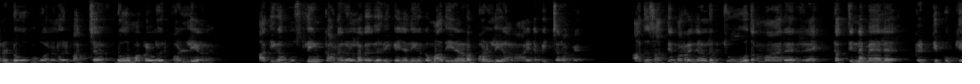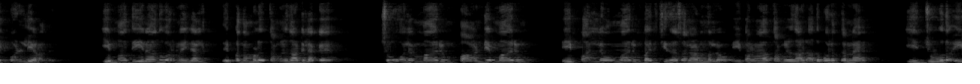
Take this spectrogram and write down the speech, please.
ഒരു ഡോം പോലുള്ള ഒരു പച്ച ഡോമൊക്കെ ഉള്ള ഒരു പള്ളിയാണ്. അധികം മുസ്ലിം കടകളിലൊക്കെ കയറി കഴിഞ്ഞാൽ നിങ്ങൾക്ക് മദീനയുടെ പള്ളി കാണാം അതിന്റെ പിക്ചറൊക്കെ അത് സത്യം പറഞ്ഞു കഴിഞ്ഞാൽ ജൂതന്മാരെ രക്തത്തിന്റെ മേലെ കെട്ടിപ്പൊക്കിയ പള്ളിയാണത്. ഈ മദീന എന്ന് പറഞ്ഞു കഴിഞ്ഞാൽ ഇപ്പൊ നമ്മൾ തമിഴ്നാട്ടിലൊക്കെ ചോലന്മാരും പാണ്ഡ്യന്മാരും ഈ പല്ലവന്മാരും ഭരിച്ചിരുന്ന സ്ഥലമാണെന്നല്ലോ ഈ പറഞ്ഞ തമിഴ്നാട്. അതുപോലെ തന്നെ ഈ ജൂത ഈ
